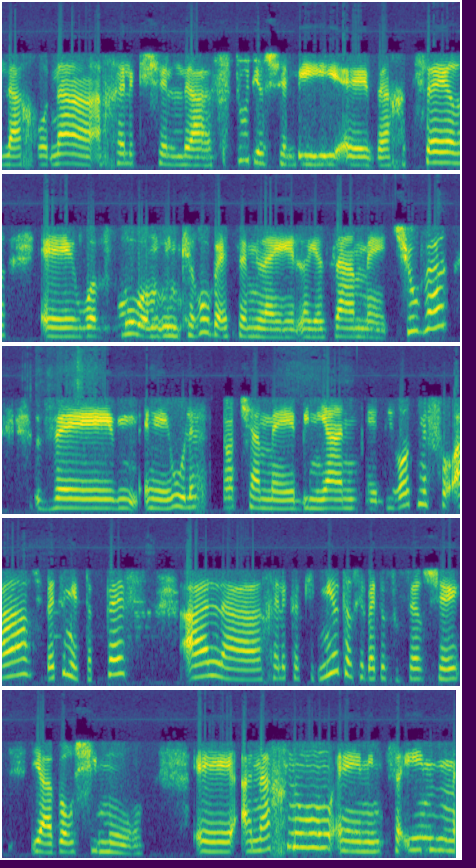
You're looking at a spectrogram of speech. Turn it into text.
לאחרונה החלק של הסטודיו שלי uh, והחצר uh, הועברו או נמכרו בעצם ל- ליזם תשובה. והוא הולך לבנות שם בניין דירות מפואר, שבעצם יטפס על החלק הקדמי יותר של בית הסופר שיעבור שימור. אה, אנחנו אה, נמצאים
